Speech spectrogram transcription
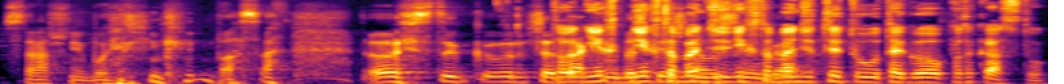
Strasznie boję się Game Passa. To jest kurczę to tak niech, niech, to będzie, niech to będzie tytuł tego podcastu.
